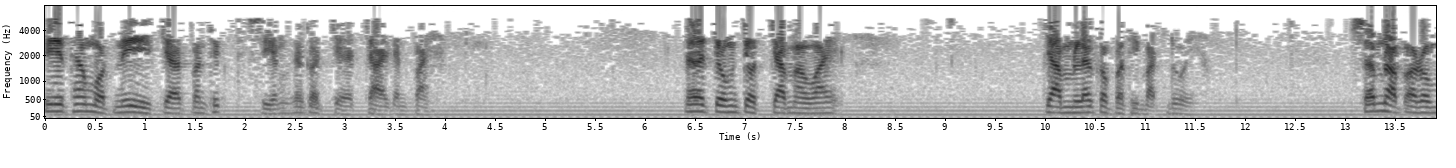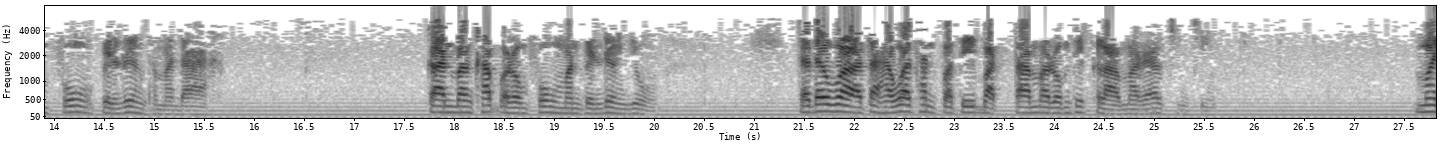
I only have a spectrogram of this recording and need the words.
นี่ทั้งหมดนี้จะบันทึกเสียงแล้วก็แจกจ่ายกันไปแล้วจงจดจำเอาไว้จำแล้วก็ปฏิบัติด้วยสำหรับอารมณ์ฟุ้งเป็นเรื่องธรรมดา การบังคับอารมณ์ฟุ้งมันเป็นเรื่องยุ่ง แต่ถ้าว่าถ้าหากว่าท่านปฏิบัติตามอารมณ์ที่กล่าวมาแล้วจริง ๆ ไม่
